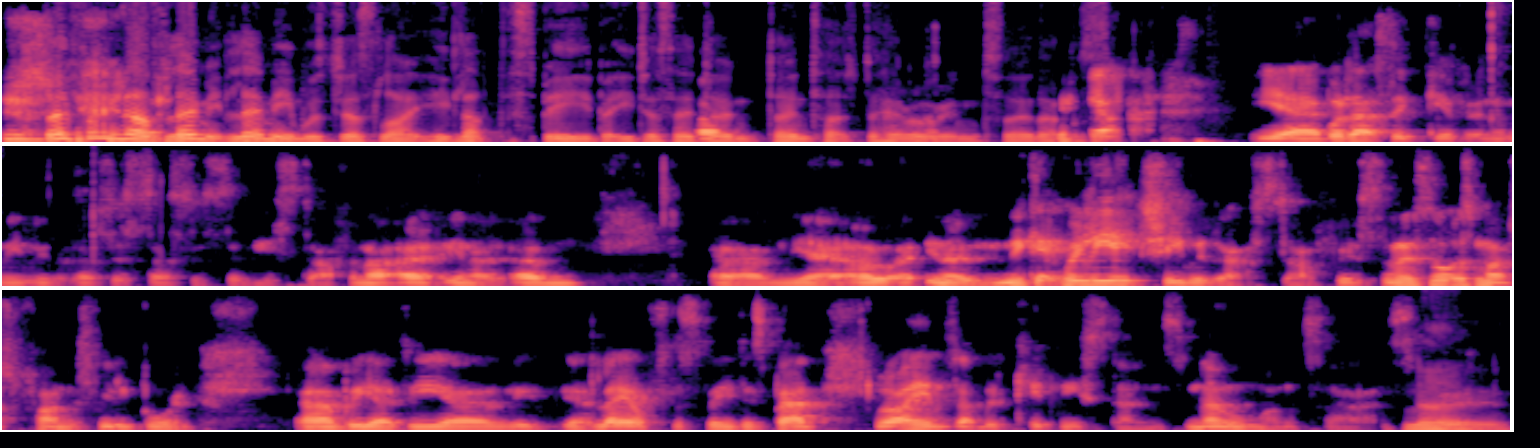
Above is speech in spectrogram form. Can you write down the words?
no, funny enough, Lemmy Lemmy was just like he loved the speed, but he just said, uh, "Don't don't touch the heroin." So that was yeah, yeah. But that's a given. I mean, that's just that's just silly stuff, and I, I you know, um, um, yeah, I, you know, and you get really itchy with that stuff. It's and it's not as much fun. It's really boring. Uh, but yeah, the, uh, the yeah, lay off the speed. It's bad. Well, I ended up with kidney stones. No one wants that. So. No,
